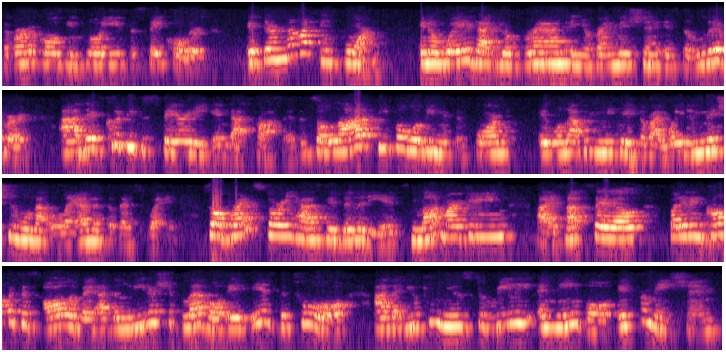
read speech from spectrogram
the verticals, the employees, the stakeholders, if they're not informed in a way that your brand and your brand mission is delivered, uh, there could be disparity in that process. And so a lot of people will be misinformed. It will not be communicated the right way. The mission will not land at the best way. So a brand story has the ability. It's not marketing, uh, it's not sales, but it encompasses all of it at the leadership level. It is the tool uh, that you can use to really enable information,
